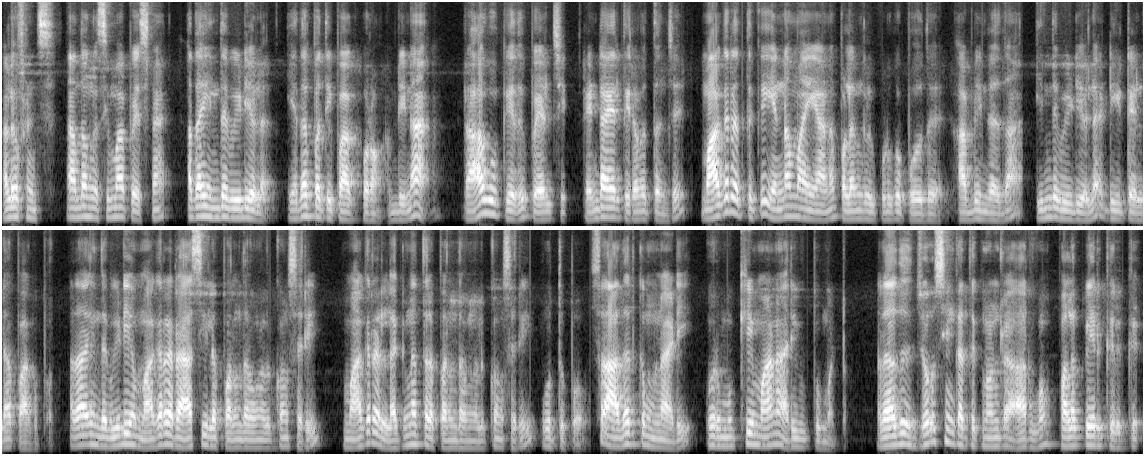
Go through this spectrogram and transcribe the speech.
ஹலோ ஃப்ரெண்ட்ஸ் நான் தான் உங்கள் சிம்மா பேசுகிறேன் அதான் இந்த வீடியோவில் எதை பற்றி பார்க்க போகிறோம் அப்படின்னா ராகுக்கு எது பயிற்சி? ரெண்டாயிரத்தி இருபத்தஞ்சு மகரத்துக்கு என்ன மாதிரியான பலன்கள் கொடுக்க போகுது அப்படின்றது தான் இந்த வீடியோவில் டீட்டெயில்டாக பார்க்க போகிறோம் அதாவது இந்த வீடியோ மகர ராசியில் பிறந்தவங்களுக்கும் சரி மகர லக்னத்தில் பிறந்தவங்களுக்கும் சரி ஒத்துப்போம். ஸோ அதற்கு முன்னாடி ஒரு முக்கியமான அறிவிப்பு மட்டும். அதாவது ஜோசியம் கற்றுக்கணுன்ற ஆர்வம் பல பேருக்கு இருக்குது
